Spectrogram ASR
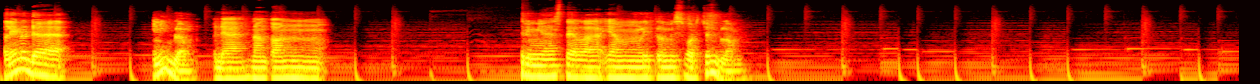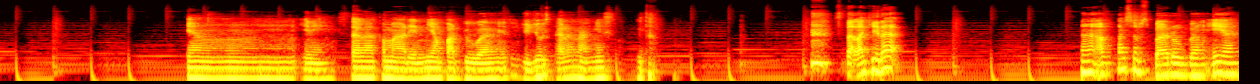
Kalian udah ini belum? Udah nonton streamnya Stella yang Little Miss Fortune belum? Yang ini Stella kemarin yang part 2 itu jujur Stella nangis gitu. Setelah kira Nah, aku kan subs baru bang, iya.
